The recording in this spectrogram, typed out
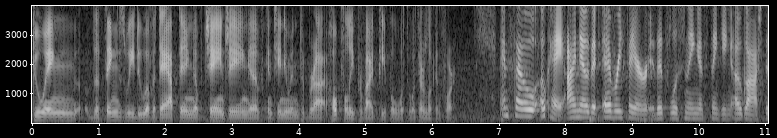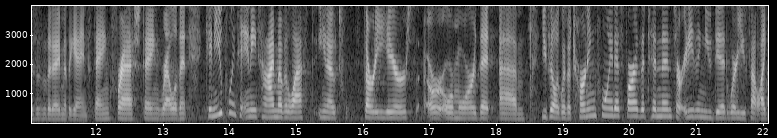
doing the things we do, of adapting, of changing, of continuing to bri- hopefully provide people with what they're looking for. And so, okay, I know that every fair that's listening is thinking, "Oh gosh, this is the name of the game: staying fresh, staying relevant." Can you point to any time over the last, you know, 30 years or, or more that um, you feel like was a turning point as far as attendance, or anything you did where you felt like,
